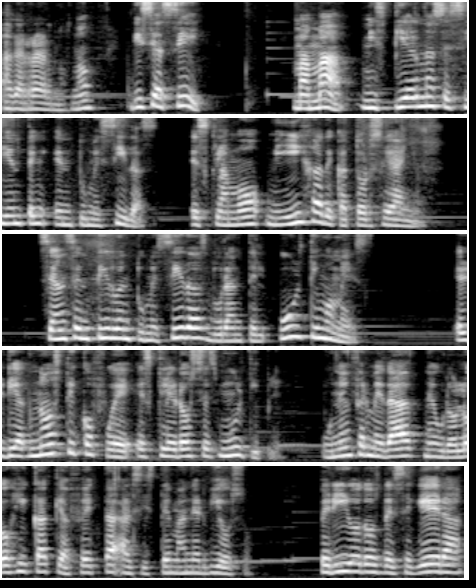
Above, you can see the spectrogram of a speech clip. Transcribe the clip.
agarrarnos, ¿no? Dice así, mamá, mis piernas se sienten entumecidas, exclamó mi hija de 14 años. Se han sentido entumecidas durante el último mes. El diagnóstico fue esclerosis múltiple, una enfermedad neurológica que afecta al sistema nervioso. Períodos de ceguera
